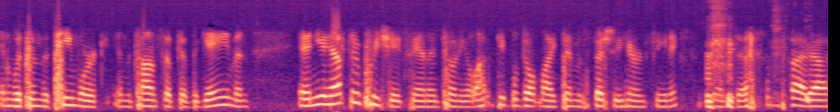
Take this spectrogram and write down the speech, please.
and within the teamwork and the concept of the game and and you have to appreciate San Antonio. A lot of people don't like them, especially here in Phoenix. And, uh, but uh,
